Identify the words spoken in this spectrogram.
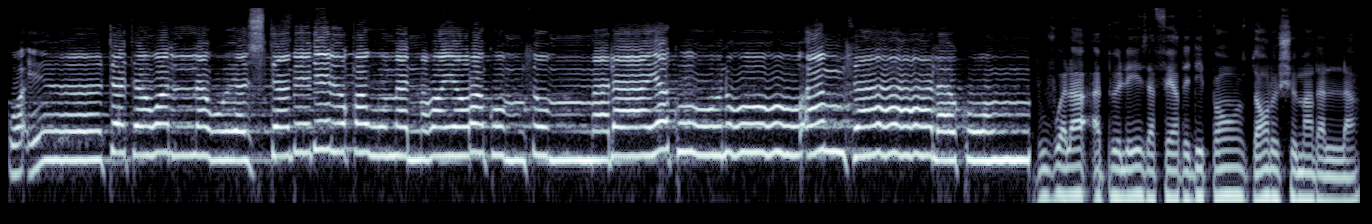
وإن تتولوا يستبدل قوما غيركم ثم لا يكونوا أمثالكم Vous voilà appelés à faire des dépenses dans le chemin d'Allah.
